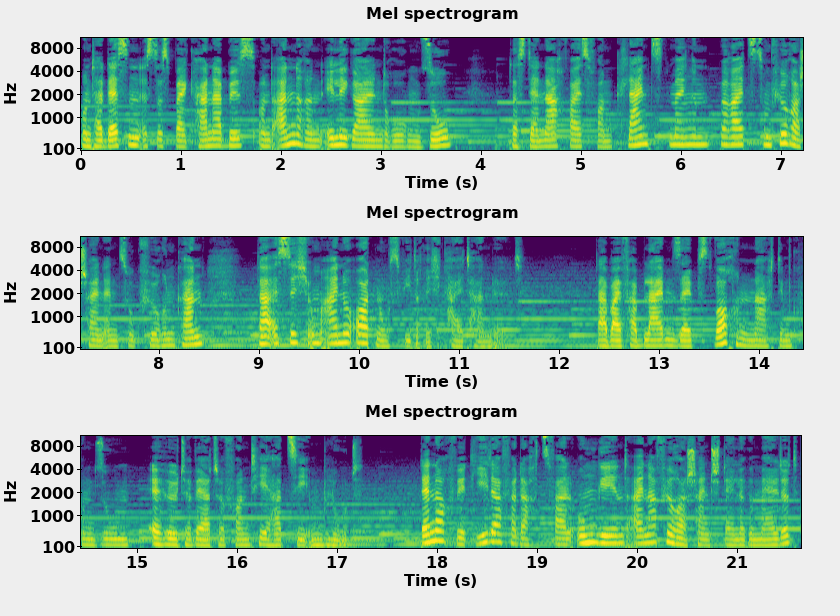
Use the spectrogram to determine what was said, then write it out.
Unterdessen ist es bei Cannabis und anderen illegalen Drogen so, dass der Nachweis von Kleinstmengen bereits zum Führerscheinentzug führen kann, da es sich um eine Ordnungswidrigkeit handelt. Dabei verbleiben selbst Wochen nach dem Konsum erhöhte Werte von THC im Blut. Dennoch wird jeder Verdachtsfall umgehend einer Führerscheinstelle gemeldet,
